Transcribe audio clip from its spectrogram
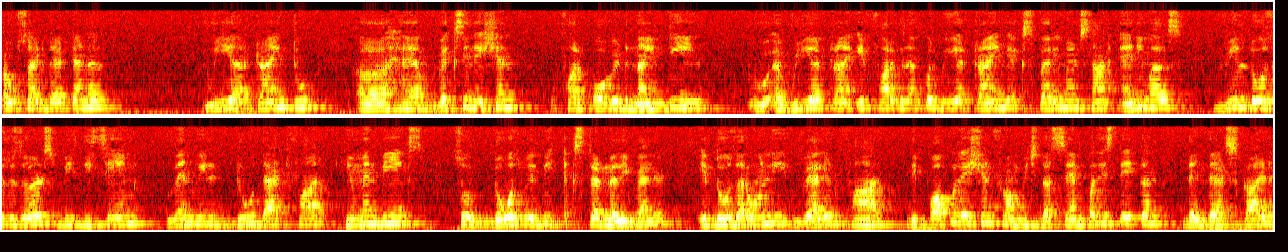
outside that tunnel. We are trying to uh, have vaccination for COVID-19. Uh, we are trying, if for example we are trying experiments on animals, will those results be the same when we'll do that for human beings? So those will be externally valid. If those are only valid for the population from which the sample is taken, then that's called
